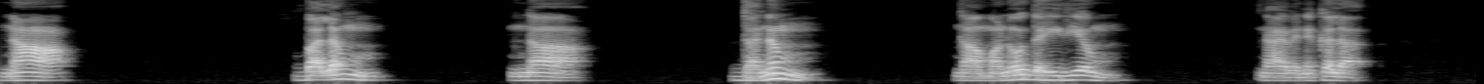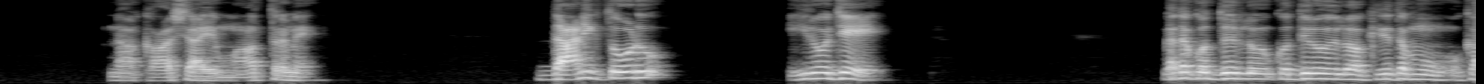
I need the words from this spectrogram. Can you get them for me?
నా బలం నా ధనం నా మనోధైర్యం నా వెనకల నా కాషాయం మాత్రమే. దానికి తోడు ఈరోజే గత కొద్ది కొద్ది రోజుల క్రితము ఒక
